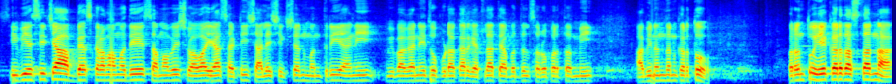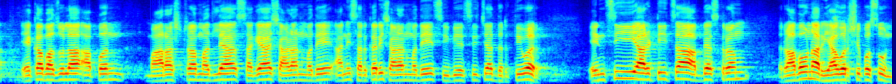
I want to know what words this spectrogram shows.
सी बी एस सीच्या अभ्यासक्रमामध्ये समावेश व्हावा यासाठी शालेय शिक्षण मंत्री आणि विभागाने जो पुढाकार घेतला त्याबद्दल सर्वप्रथम मी अभिनंदन करतो. परंतु हे करत असताना एका बाजूला आपण महाराष्ट्रामधल्या सगळ्या शाळांमध्ये आणि सरकारी शाळांमध्ये सी बी एस सीच्या धर्तीवर एन सी ई आर टीचा अभ्यासक्रम राबवणार ह्या वर्षीपासून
